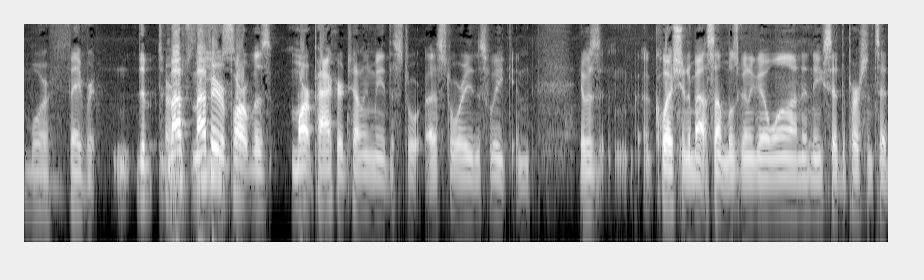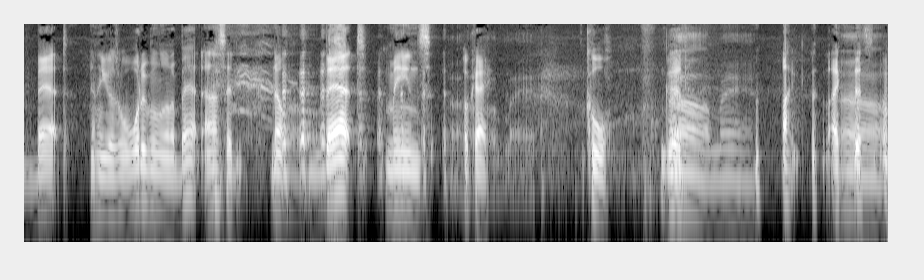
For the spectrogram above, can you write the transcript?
more favorite. The, my terms to my favorite use. part was Mark Packer telling me the sto- uh, story this week, and it was a question about something was going to go on, and he said the person said bet, and he goes, "Well, what do we want to bet?" And I said, "No, bet means okay, oh, cool, good, Oh man. like like Oh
